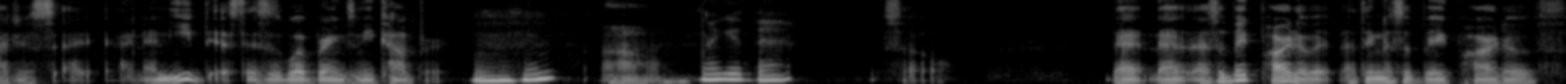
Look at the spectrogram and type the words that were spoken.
I just I, I need this. This is what brings me comfort. mm-hmm. Um, I get that. so that that that's a big part of it. I think that's a big part of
